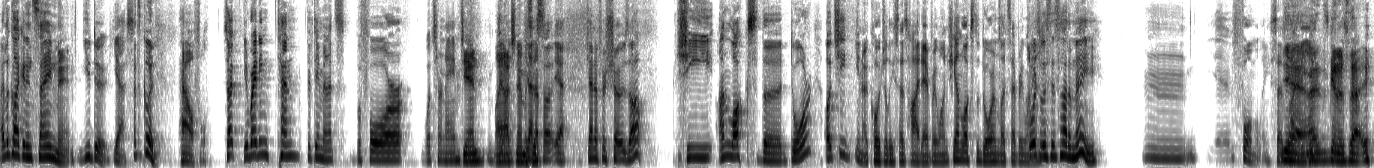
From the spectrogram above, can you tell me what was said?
I look like an insane man. You do, yes. That's good. Powerful. So you're waiting 10, 15 minutes before, what's her name? Jen, my arch nemesis. Jennifer, yeah. Jennifer shows up. She unlocks the door. Oh, she, you know, cordially says hi to everyone. She unlocks the door and lets everyone Cordially says hi to me. Mm, Formally says Yeah, hi to I you. was to say.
